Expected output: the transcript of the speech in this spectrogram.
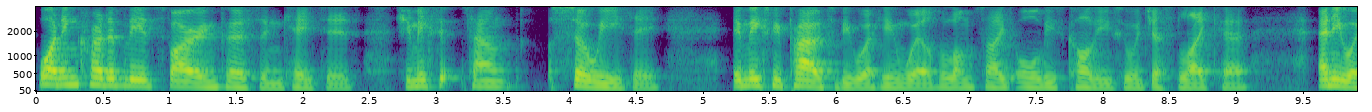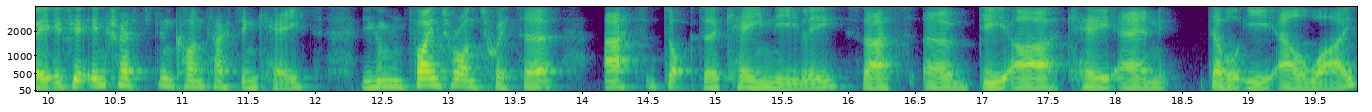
What an incredibly inspiring person Kate is. She makes it sound so easy. It makes me proud to be working in Wales alongside all these colleagues who are just like her. Anyway, if you're interested in contacting Kate, you can find her on Twitter at Dr. K Neely. So that's uh, D R K N E L Y.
